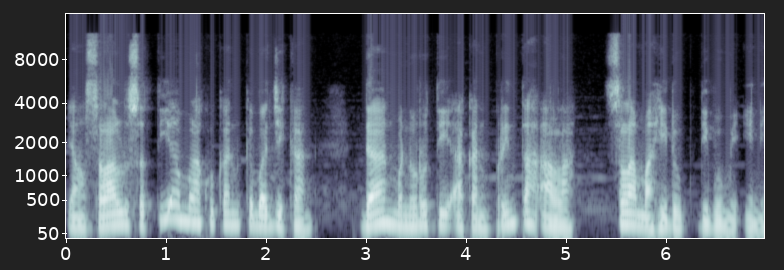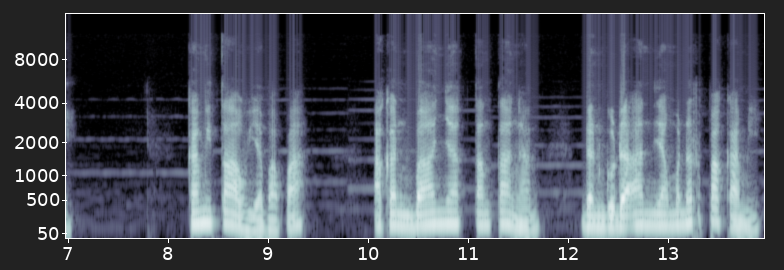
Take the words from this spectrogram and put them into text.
yang selalu setia melakukan kebajikan dan menuruti akan perintah Allah selama hidup di bumi ini. Kami tahu ya Bapa, akan banyak tantangan dan godaan yang menerpa kami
